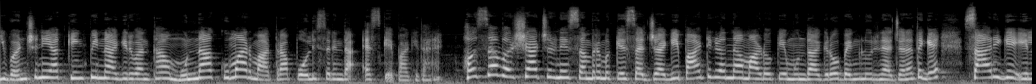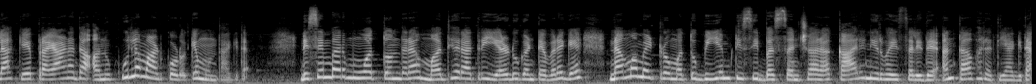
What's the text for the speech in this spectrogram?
ಈ ವಂಚನೆಯ ಕಿಂಗ್ ಪಿನ್ ಆಗಿರುವಂತಹ ಮುನ್ನಾ ಕುಮಾರ್ ಮಾತ್ರ ಪೊಲೀಸರಿಂದ ಎಸ್ಕೇಪ್ ಆಗಿದ್ದಾರೆ. ಹೊಸ ವರ್ಷಾಚರಣೆ ಸಂಭ್ರಮಕ್ಕೆ ಸಜ್ಜಾಗಿ ಪಾರ್ಟಿಗಳನ್ನ ಮಾಡೋಕೆ ಮುಂದಾಗಿರೋ ಬೆಂಗಳೂರಿನ ಜನತೆಗೆ ಸಾರಿಗೆ ಇಲಾಖೆ ಪ್ರಯಾಣದ ಅನುಕೂಲ ಮಾಡಿಕೊಡೋಕೆ ಮುಂದಾಗಿದೆ. ಡಿಸೆಂಬರ್ ಮೂವತ್ತೊಂದರ ಮಧ್ಯರಾತ್ರಿ ಎರಡು ಗಂಟೆವರೆಗೆ ನಮ್ಮ ಮೆಟ್ರೋ ಮತ್ತು ಬಿಎಂಟಿಸಿ ಬಸ್ ಸಂಚಾರ ಕಾರ್ಯನಿರ್ವಹಿಸಲಿದೆ ಅಂತ ವರದಿಯಾಗಿದೆ.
